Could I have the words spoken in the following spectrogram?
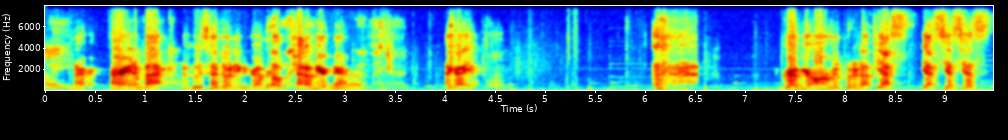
I Alright, alright, I'm back. Whose head do I need to grab? Grab Oh, my- Shadow, here, here. Shadow. grab my head. I got you. Grab your arm and put it up. Yes, yes, yes, yes.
